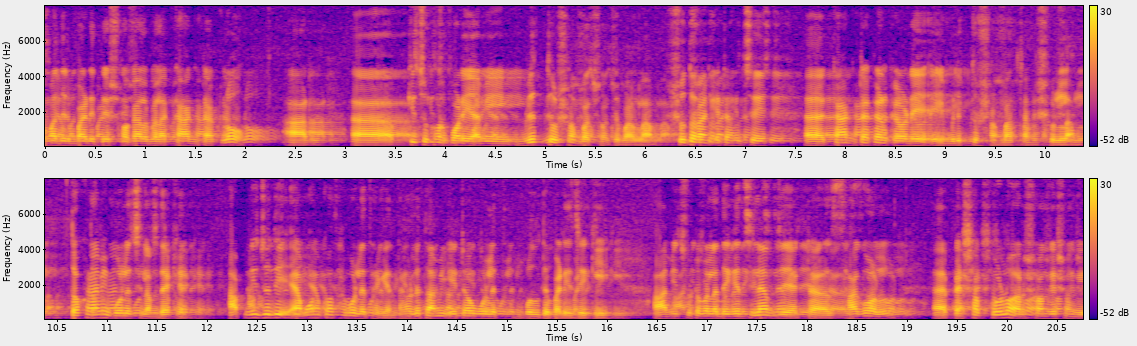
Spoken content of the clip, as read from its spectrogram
আমাদের বাড়িতে সকালবেলা কাক ডাকলো আর কিছুক্ষণ পরে আমি মৃত্যুর সংবাদ শুনতে পারলাম। সুতরাং এটা হচ্ছে কাক ডাকার কারণে এই মৃত্যুর সংবাদটা আমি শুনলাম। তখন আমি বলেছিলাম, দেখেন, আপনি যদি এমন কথা বলে থাকেন, তাহলে তো আমি এটাও বলে বলতে পারি যে কি, আমি ছোটবেলা দেখেছিলাম যে একটা ছাগল পেশাব করল আর সঙ্গে সঙ্গে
